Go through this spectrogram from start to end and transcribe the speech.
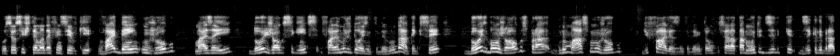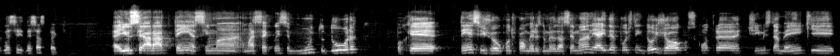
o seu sistema defensivo, que vai bem um jogo, mas aí dois jogos seguintes falha nos dois, entendeu? Não dá, tem que ser dois bons jogos para, no máximo, um jogo de falhas, entendeu? Então o Ceará está muito desequilibrado nesse, nesse aspecto. É, e o Ceará tem assim uma, uma sequência muito dura, porque tem esse jogo contra o Palmeiras no meio da semana, e aí depois tem dois jogos contra times também que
